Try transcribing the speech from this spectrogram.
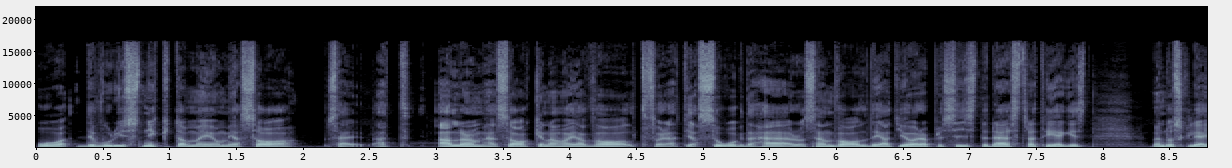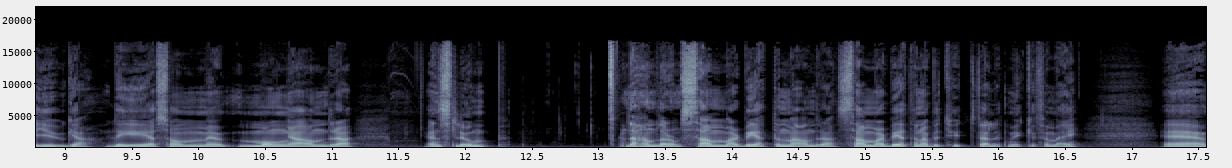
Och det vore ju snyggt av mig om jag sa här, att alla de här sakerna har jag valt för att jag såg det här och sen valde jag att göra precis det där strategiskt. Men då skulle jag ljuga. Mm. Det är som många andra en slump. Det handlar om samarbeten med andra. Samarbeten har betytt väldigt mycket för mig. Eh,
